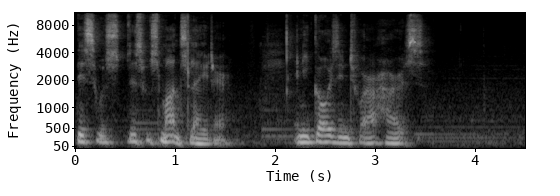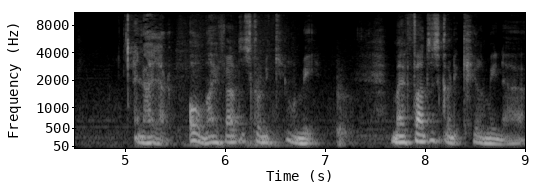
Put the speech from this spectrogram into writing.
This was this was months later. And he goes into our house. And I thought, oh, my father's going to kill me. My father's going to kill me now.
